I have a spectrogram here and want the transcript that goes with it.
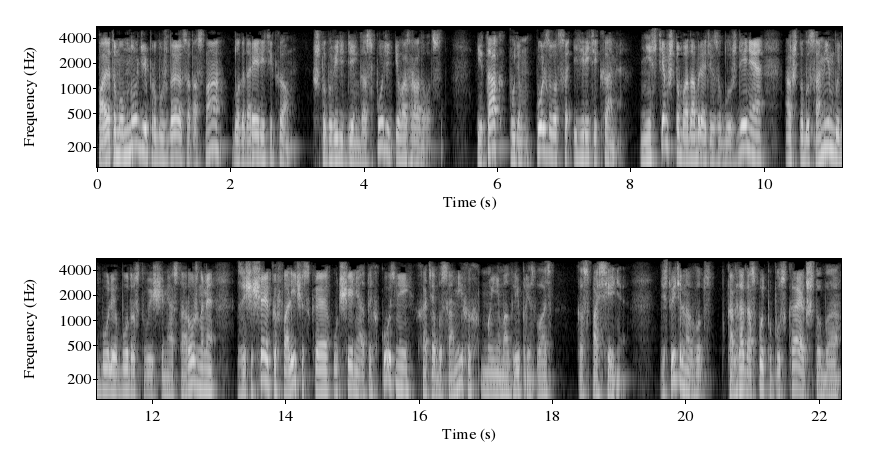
Поэтому многие пробуждаются от сна благодаря еретикам, чтобы видеть день Господень и возрадоваться. Итак, будем пользоваться еретиками, не с тем, чтобы одобрять их заблуждения, а чтобы самим быть более бодрствующими и осторожными, защищая кафолическое учение от их козней, хотя бы самих их мы не могли призвать к спасению. Действительно, вот когда Господь попускает, чтобы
